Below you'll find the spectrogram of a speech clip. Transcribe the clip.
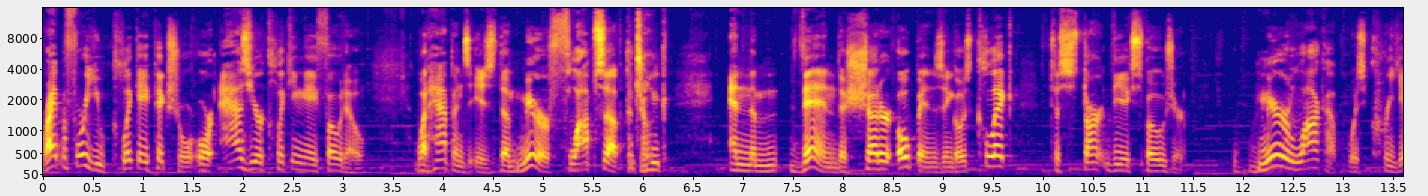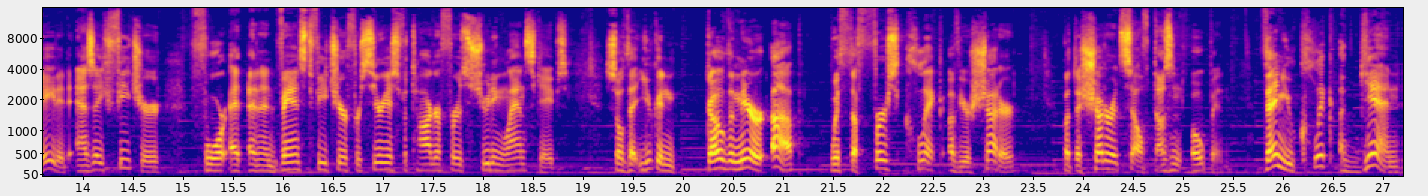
Right before you click a picture or as you're clicking a photo, what happens is the mirror flops up, ka-chunk, and the, then the shutter opens and goes click to start the exposure. Mirror lockup was created as a feature for an advanced feature for serious photographers shooting landscapes so that you can go the mirror up with the first click of your shutter, but the shutter itself doesn't open. Then you click again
